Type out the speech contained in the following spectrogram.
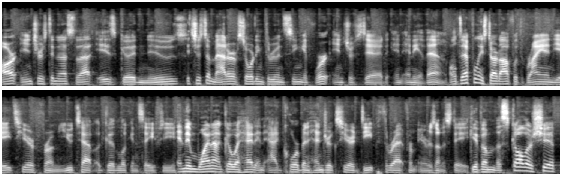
are interested in us, so that is good news. It's just a matter of sorting through and seeing if we're interested in any of them. I'll definitely start off with Ryan Yates here from UTEP, a good looking safety. And then why not go ahead and add Corbin Hendricks here, a deep threat from Arizona State. Give him the scholarship,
